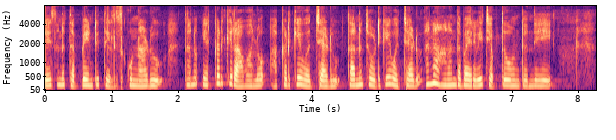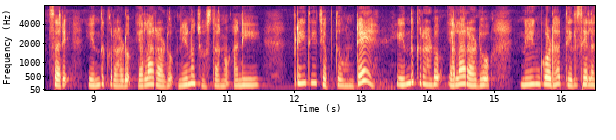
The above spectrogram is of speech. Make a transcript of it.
చేసిన తప్పేంటి తెలుసుకున్నాడు. తను ఎక్కడికి రావాలో అక్కడికే వచ్చాడు. తన చోటికే వచ్చాడు అని ఆనంద భైరవి చెప్తూ ఉంటుంది. సరే ఎందుకు రాడు? ఎలా రాడు? నేను చూస్తాను అని ప్రీతి చెప్తూ ఉంటే ఎందుకు రాడో? ఎలా రాడో? నేను కూడా తెలిసేలా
